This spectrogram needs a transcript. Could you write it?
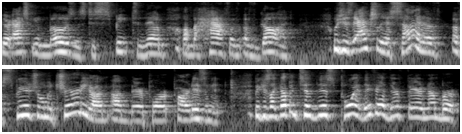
They're asking Moses to speak to them on behalf of, of God, which is actually a sign of, of spiritual maturity on, on their part, isn't it? Because, like, up until this point, they've had their fair number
